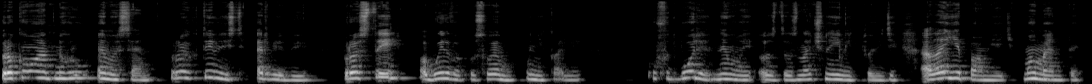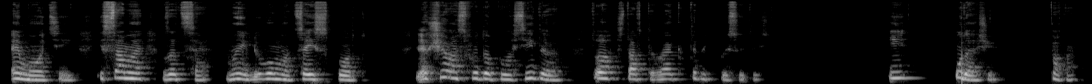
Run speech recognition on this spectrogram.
про командну гру МСН, про активність РББ, про стиль обидва по-своєму унікальні. У футболі немає однозначної відповіді, але є пам'ять, моменти, емоції. І саме за це ми любимо цей спорт. Якщо вам сподобалось відео, то ставте лайк та підписуйтесь. І удачі! Пока!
